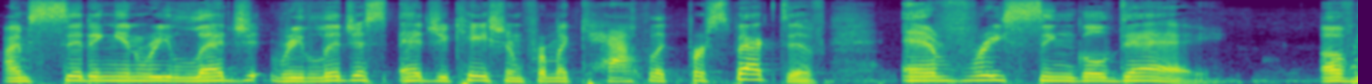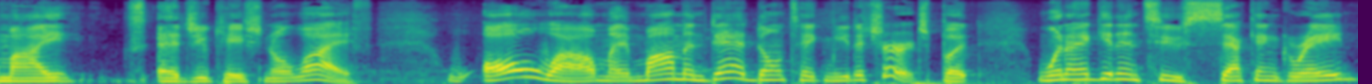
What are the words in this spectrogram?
I'm sitting in relig- religious education from a Catholic perspective every single day of my educational life. All while my mom and dad don't take me to church. But when I get into second grade,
